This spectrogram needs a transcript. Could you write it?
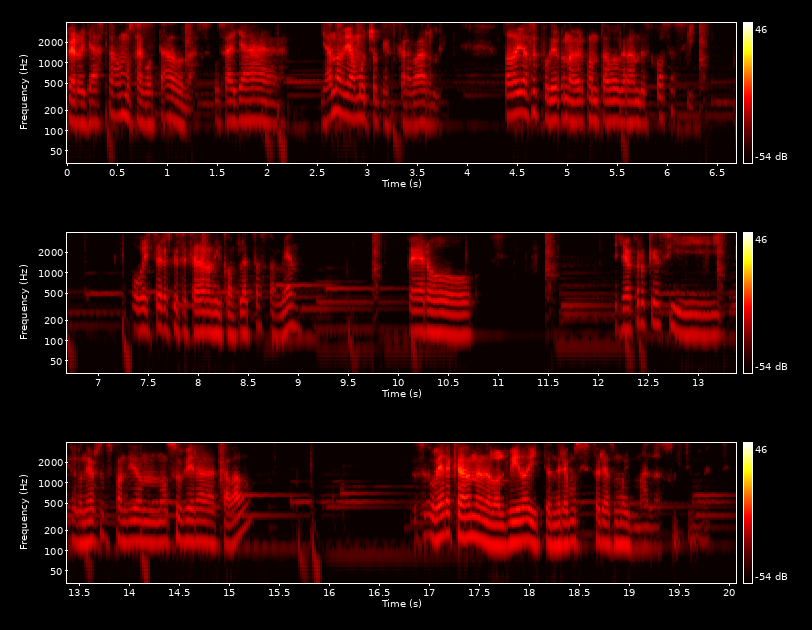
pero ya estábamos agotados. O sea, ya, ya no había mucho que escarbarle. Todavía se pudieron haber contado grandes cosas y hubo historias que se quedaron incompletas también. Pero yo creo que si el universo expandido no se hubiera acabado, se hubiera quedado en el olvido y tendríamos historias muy malas últimamente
